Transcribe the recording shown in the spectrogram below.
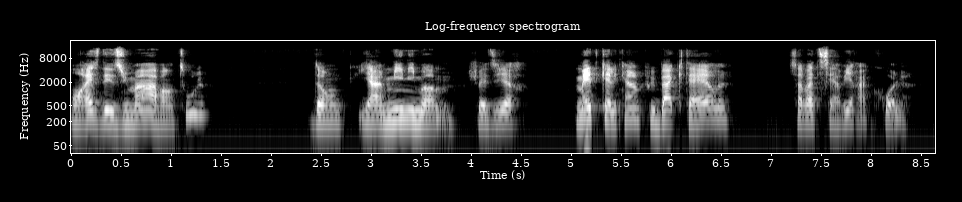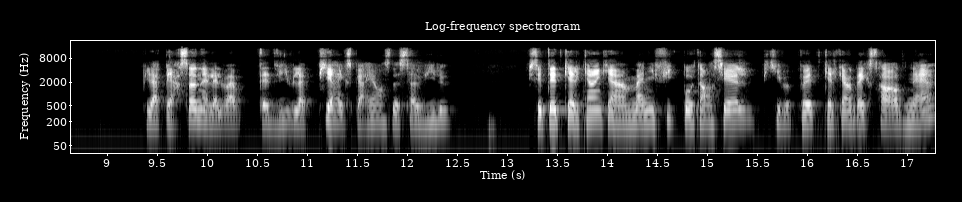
On reste des humains avant tout. Donc, il y a un minimum. Je veux dire, mettre quelqu'un plus bactère, ça va te servir à quoi? Puis la personne, elle, elle va peut-être vivre la pire expérience de sa vie. Puis c'est peut-être quelqu'un qui a un magnifique potentiel, puis qui peut être quelqu'un d'extraordinaire.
